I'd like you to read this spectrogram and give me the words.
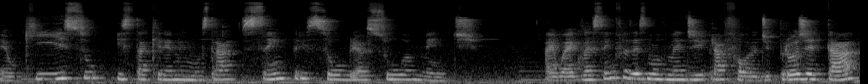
É o que isso está querendo me mostrar sempre sobre a sua mente. Aí o ego vai sempre fazer esse movimento de ir para fora, de projetar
